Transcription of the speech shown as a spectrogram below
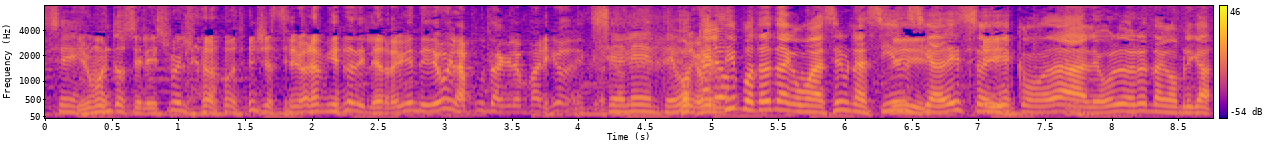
Sí. Y en un momento se le suelta la botella, se le va la mierda y le revienta y dice, uy, la puta que lo parió. Excelente. ¿Vos, Porque el Calo? tipo trata como de hacer una ciencia Sí, de eso sí. y es como, dale, boludo, no es tan complicado.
